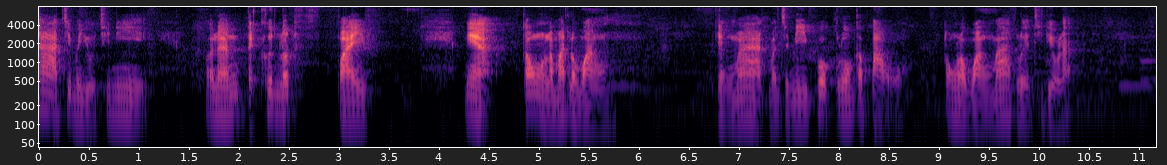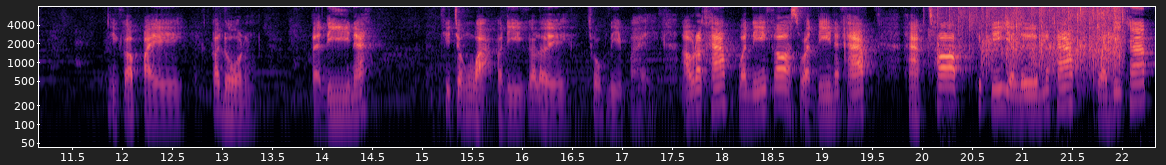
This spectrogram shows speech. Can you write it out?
ชาติที่มาอยู่ที่นี่ เพราะนั้นแต่ขึ้นรถไฟเนี่ยต้องระมัดระวังอย่างมากมันจะมีพวกล้วงกระเป๋า ต้องระวังมากเลยทีเดียวแหละนี่ก็ไปก็โดนแต่ดีนะ ที่จังหวะพอดีก็เลยโชคดีไป เอาละครับ วันนี้ก็สวัสดีนะครับ หากชอบคลิปนี้อย่าลืมนะครับ สวัสดีครับ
